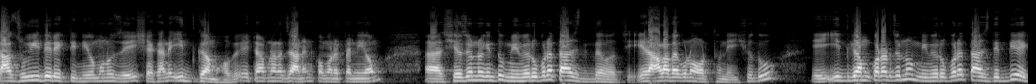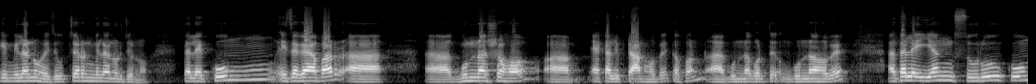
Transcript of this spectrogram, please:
তাজুইদের একটি নিয়ম অনুযায়ী সেখানে ঈদগাম হবে। এটা আপনারা জানেন, কমন একটা নিয়ম। সেজন্য কিন্তু মিমের উপরে তাজ দিতে হচ্ছে। এর আলাদা কোনো অর্থ নেই। শুধু এই ঈদগাম করার জন্য মিমের উপরে তাজদিদ দিয়ে একে মিলানো হয়েছে, উচ্চারণ মিলানোর জন্য। তাহলে কুম এই জায়গায় আবার আহ, আহ, গুন্না সহ আহ, একালিপ টান হবে তখন গুন্না করতে গুন্না হবে। তাহলে ইয়াং সুরুকুম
